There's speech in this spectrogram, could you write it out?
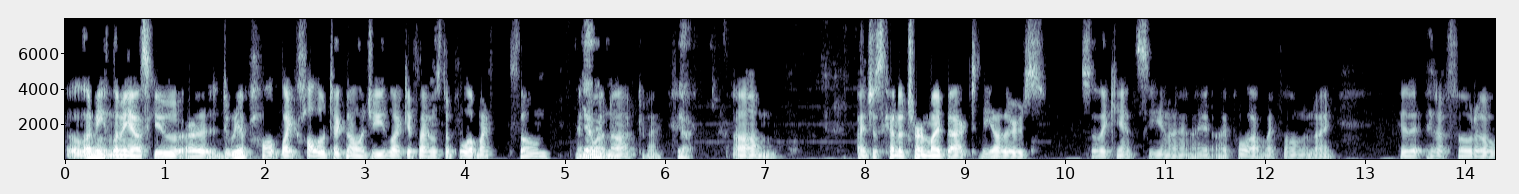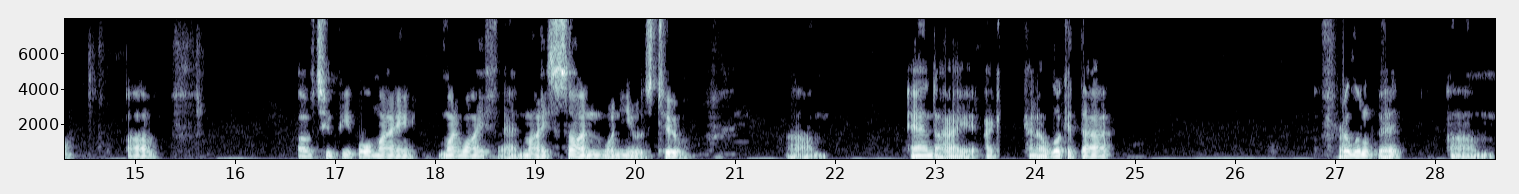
let me let me ask you: uh, Do we have hol- like hollow technology? Like, if I was to pull up my phone and Yeah, whatnot, could I? Yeah. Um, I just kind of turn my back to the others so they can't see, and I, I, I pull out my phone and I hit a, hit a photo of of two people, my my wife and my son when he was two. Um, and I I kind of look at that for a little bit. Um,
